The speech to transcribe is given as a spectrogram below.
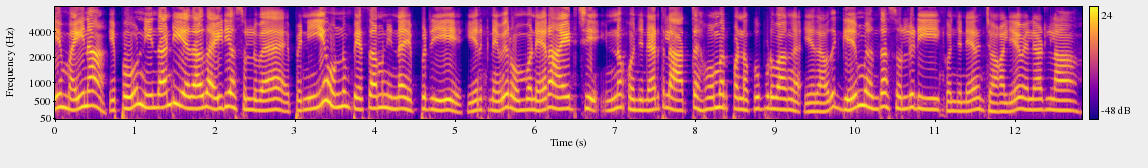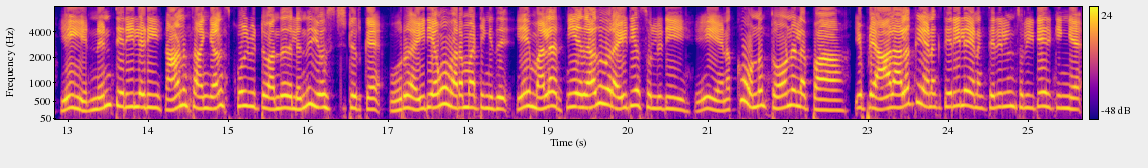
ஏ மைனா எப்பவும் நீ தாண்டி ஏதாவது ஐடியா சொல்லுவ. இப்ப நீயே ஒன்றும் பேசாம நின்னா எப்படி? ஏற்கனவே ரொம்ப நேரம் ஆயிடுச்சு. இன்னும் கொஞ்ச நேரத்துல அத்தை ஹோம்ஒர்க் பண்ண கூப்பிடுவாங்க. ஏதாவது கேம் இருந்தா சொல்லுடி. கொஞ்ச நேரம் ஜாலியா விளையாடலாம். ஏய் என்னன்னு தெரியலடி. நானும் சாயங்காலம் ஸ்கூல் விட்டு வந்ததுல இருந்து யோசிச்சுட்டு இருக்கேன். ஒரு ஐடியாவும் வர மாட்டேங்குது ஏய் மலர் நீ ஏதாவது ஒரு ஐடியா சொல்லுடி. ஏய் எனக்கும் ஒன்னும் தோணலப்பா. இப்படி ஆளாளுக்கு எனக்கு தெரியல எனக்கு தெரியலன்னு சொல்லிட்டே இருக்கீங்க.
